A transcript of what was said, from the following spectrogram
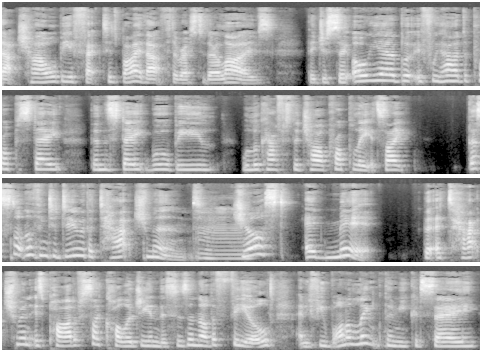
That child will be affected by that for the rest of their lives. They just say, oh, yeah, but if we had the proper state, then the state will be, will look after the child properly. It's like, that's not nothing to do with attachment. Mm. Just admit that attachment is part of psychology and this is another field. And if you want to link them, you could say,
